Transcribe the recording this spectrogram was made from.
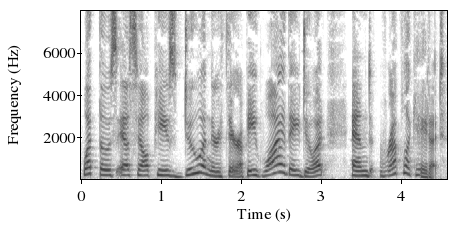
what those SLPs do in their therapy, why they do it, and replicate it.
